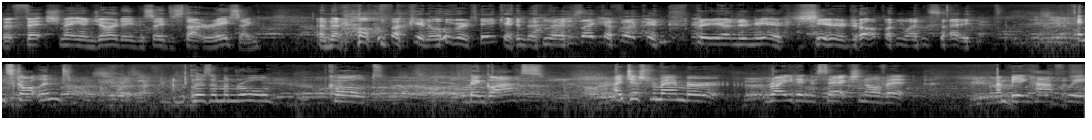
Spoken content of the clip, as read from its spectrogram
But Fitz, Schmitty and Jordi decide to start racing. And they're all fucking overtaken and there's like a fucking 300 meter sheer drop on one side. In Scotland, there's a Munro called Ben Glass. I just remember riding a section of it and being halfway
